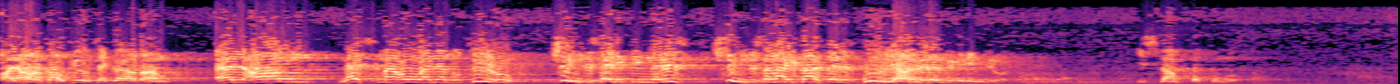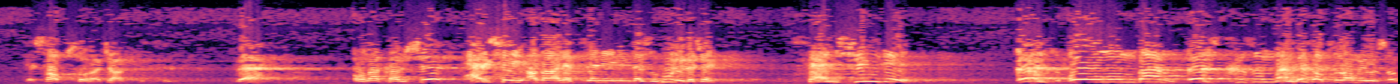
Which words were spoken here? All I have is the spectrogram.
Ayağa kalkıyor tekrar adam, El-an nesme'u ve ne nuti'u. Şimdi seni dinleriz, şimdi sana itaat ederiz. Buyur ya emir müminin diyor. İslam toplumu hesap soracak ve ona karşı her şey adalet zemininde zuhur edecek. Sen şimdi öz oğlundan, öz kızından hesap soramıyorsun.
